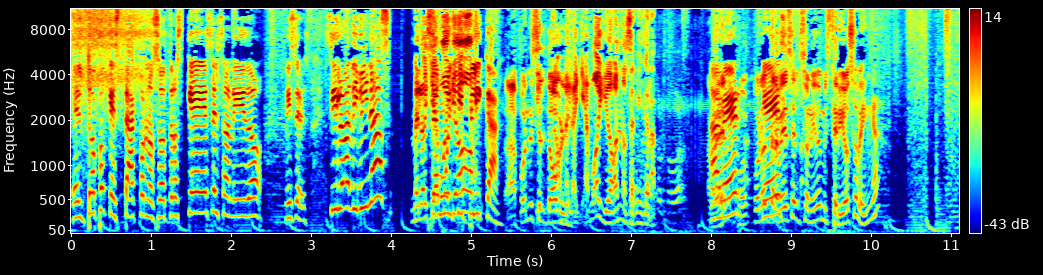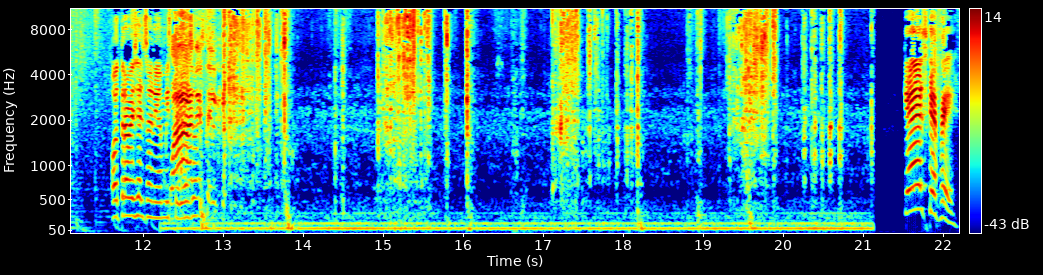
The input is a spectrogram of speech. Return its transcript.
el topo que está con nosotros. ¿Qué es el sonido misterioso? Si lo adivinas, Me lo se llevo yo. multiplica. Ah, pones el No, me doble. lo llevo yo, no sé ni qué. A ver, ¿qué otra es? vez el sonido misterioso, venga. Otra vez el sonido misterioso. ¿Cuál es el que- ¿Qué es, jefe?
